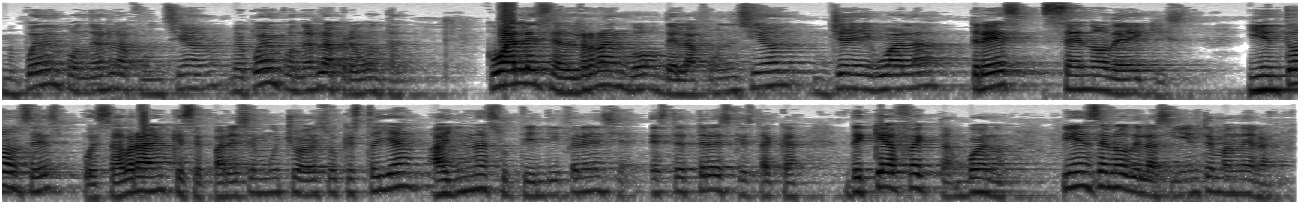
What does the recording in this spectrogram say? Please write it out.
Me pueden poner la función, me pueden poner la pregunta, ¿cuál es el rango de la función y igual a 3 seno de x? Y entonces, pues sabrán que se parece mucho a eso que está allá. Hay una sutil diferencia. Este 3 que está acá, ¿de qué afecta? Bueno, piénsenlo de la siguiente manera.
